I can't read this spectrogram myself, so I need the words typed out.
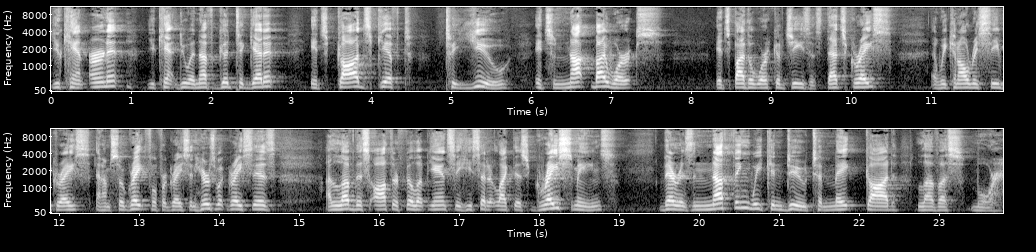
You can't earn it, you can't do enough good to get it. It's God's gift to you. It's not by works, it's by the work of Jesus. That's grace, and we can all receive grace, and I'm so grateful for grace. And here's what grace is I love this author, Philip Yancey. He said it like this Grace means there is nothing we can do to make God love us more.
